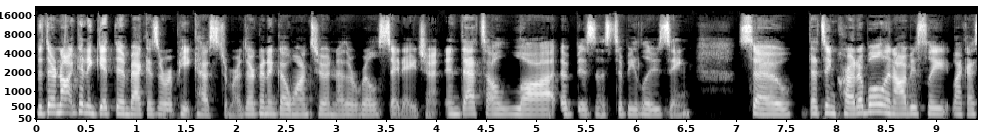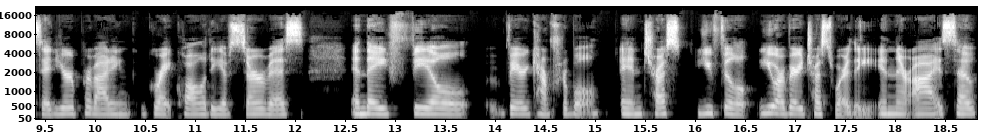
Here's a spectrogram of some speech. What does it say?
that they're not going to get them back as a repeat customer they're going to go on to another real estate agent and that's a lot of business to be losing so that's incredible and obviously like i said you're providing great quality of service and they feel very comfortable and trust you feel you are very trustworthy in their eyes. So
